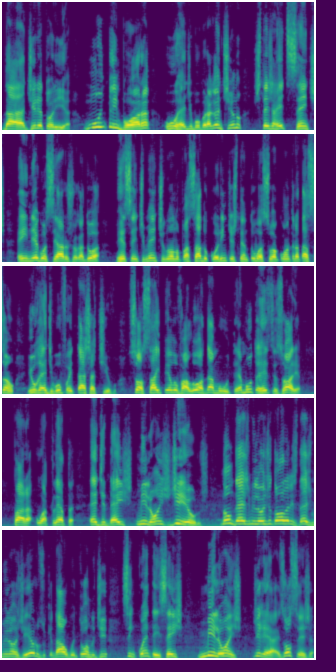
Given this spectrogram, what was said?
da diretoria. Muito embora o Red Bull Bragantino esteja reticente em negociar o jogador. Recentemente, no ano passado, o Corinthians tentou a sua contratação e o Red Bull foi taxativo. Só sai pelo valor da multa. É multa rescisória para o atleta é de 10 milhões de euros. Não 10 milhões de dólares, 10 milhões de euros, o que dá algo em torno de 56 milhões de reais. Ou seja,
